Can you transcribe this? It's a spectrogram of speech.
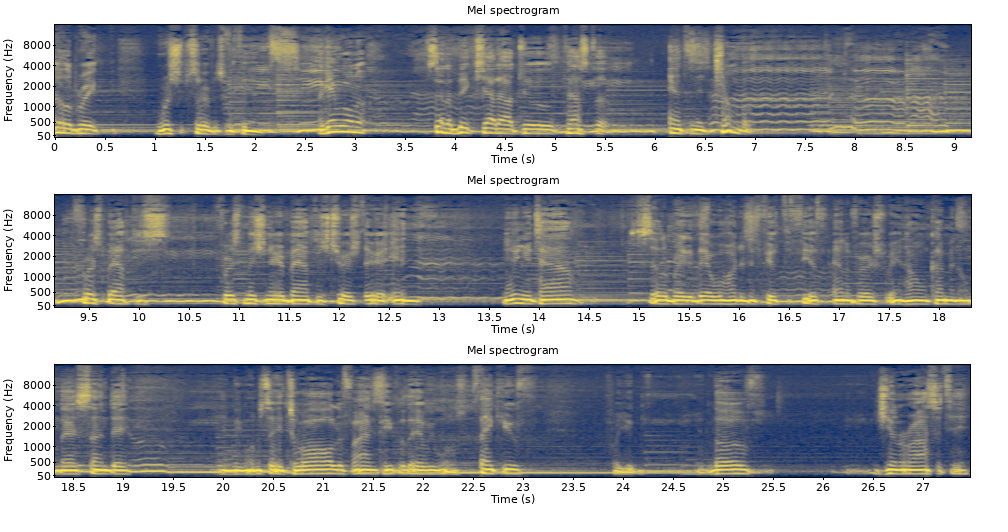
Celebrate worship service with them. Again, we want to send a big shout out to Pastor Anthony Trumbull, First Baptist, First Missionary Baptist Church there in Uniontown. Celebrated their 155th anniversary and homecoming on last Sunday. And we want to say to all the fine people there, we want to thank you for your, your love, generosity,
